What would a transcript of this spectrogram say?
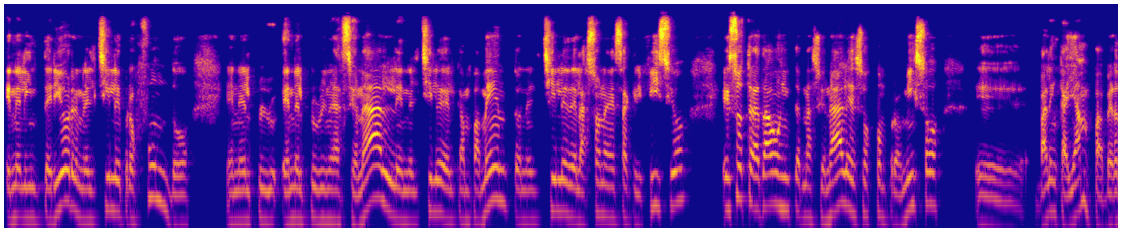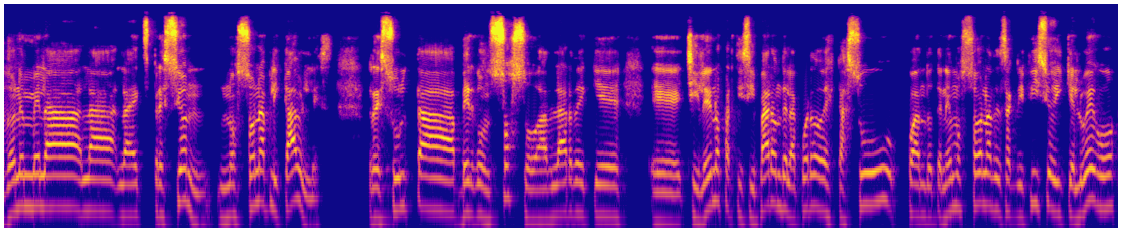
en el interior, en el Chile profundo, en el, en el plurinacional, en el Chile del campamento, en el Chile de la zona de sacrificio, esos tratados internacionales, esos compromisos, eh, valen callampa, perdónenme la, la expresión, no son aplicables. Resulta vergonzoso hablar de que eh, chilenos participaron del acuerdo de Escazú cuando tenemos zonas de sacrificio y que luego,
